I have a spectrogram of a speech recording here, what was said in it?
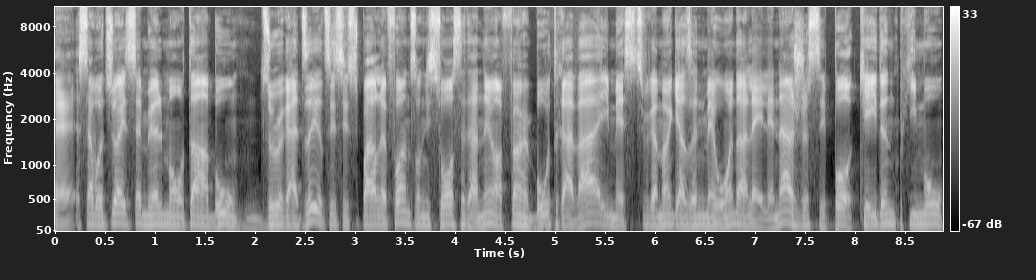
Euh, ça va-tu être Samuel Montembeau? Dur à dire, c'est super le fun. Son histoire cette année a fait un beau travail, mais si tu vraiment un gardien numéro un dans la LNH, je sais pas. Caden Primo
